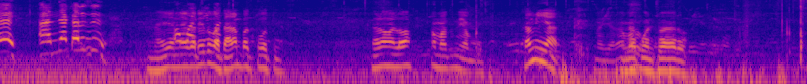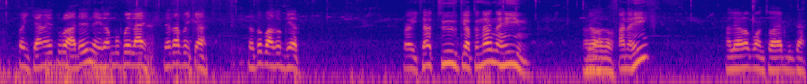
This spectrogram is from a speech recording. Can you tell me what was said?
એ આને કરીશ નહીં એને કરીએ તો વધારે પતતું હતું. મેળો મેલો. અમારે તો નહીં આપવું તમે યાર. ના યાર અમે પાંચસો આવ્યો પૈસા નહીં તું રાડે જ નહીં રંબુ ભાઈ લાય જતા પૈસા. જતો પાછો ઘેર. પૈસા છું કહેતો ના નહીં. હાલો આ નહીં? હાલે હેડો પાંચસો આવ્યા બીજા.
